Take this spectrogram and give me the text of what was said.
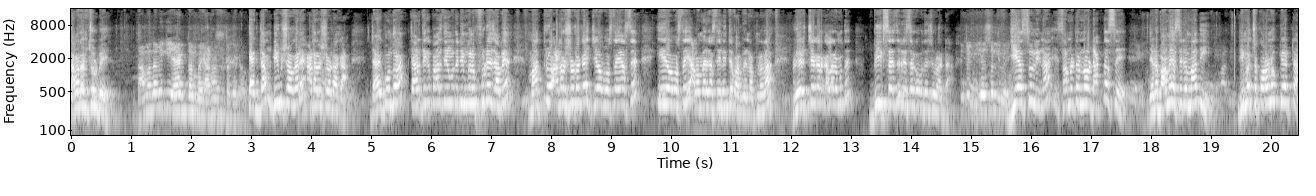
দামাদামি চলবে? দামাদামি কি একদম ভাই আঠারোশো টাকা একদম ডিম সহকারে আঠারোশো টাকা। যাই হোক বন্ধুরা চার থেকে পাঁচ দিনের মধ্যে ডিমগুলো ফুটে যাবে। মাত্র আঠারোশো টাকায় যে অবস্থায় আছে এই অবস্থায় আলমের কাছ থেকে নিতে পারবেন আপনারা। রেড চেকার কালারের মধ্যে বিগ সাইজের রেসের গিয়াসলি না এই সামনেটা ন ডাকতেছে। যেটা বামে আছে এটা মাদি। করানো পেয়ারটা।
